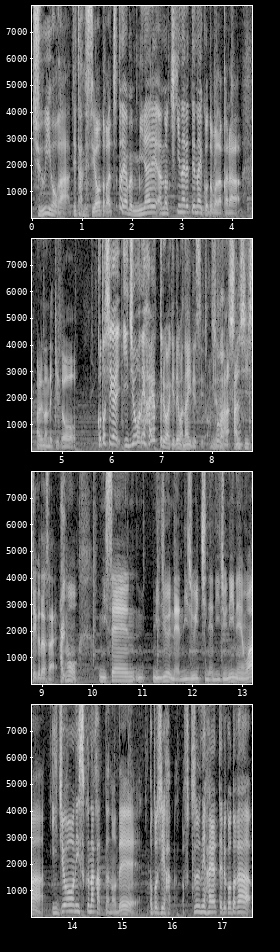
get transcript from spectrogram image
注意報が出たんですよとかちょっとやっぱ見慣れあの聞き慣れてない言葉だからあれなんだけど今年が異常に流行ってるわけではないですよ。皆さん、ね、安心してください。はい、もう2020年、21年、22年は異常に少なかったので、今年普通に流行ってることが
